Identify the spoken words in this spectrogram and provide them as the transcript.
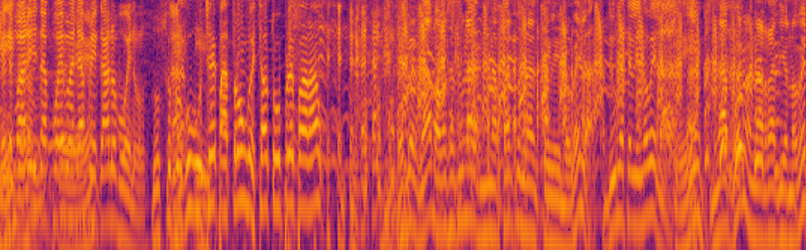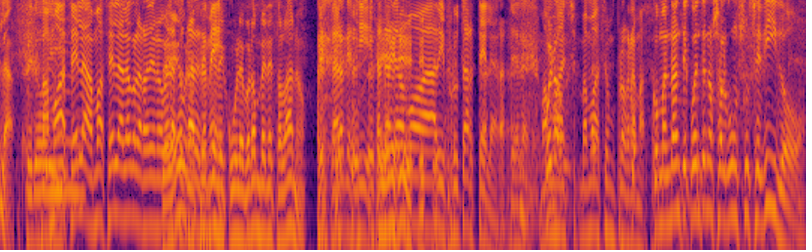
yo te voy a recitar poemas de Sí. africano bueno. No se preocupe usted, patrón, está todo preparado. Es verdad, vamos a hacer una, una parte de una telenovela. De una telenovela. Sí, una, bueno, una radionovela. Pero Vamos a hacerla, vamos a hacerla luego la radionovela Sí, una especie de culebrón venezolano. Claro que sí, esta tarde vamos a disfrutar tela. tela. Vamos, Bueno, a, vamos a hacer un programazo. Comandante, cuéntenos algún sucedido.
